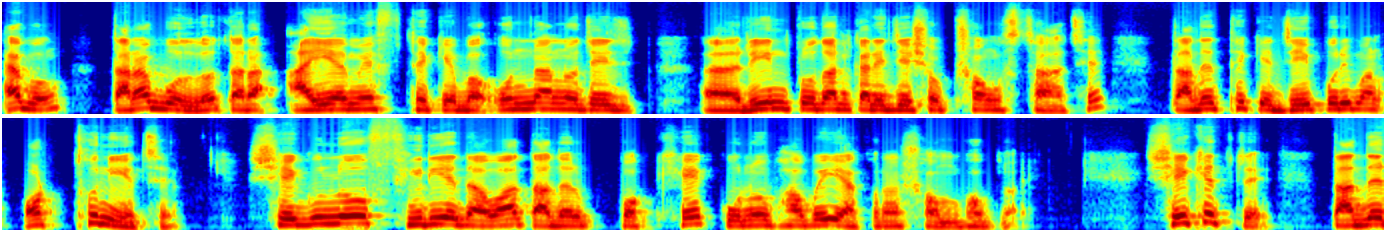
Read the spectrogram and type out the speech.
এবং তারা বলল, তারা আইএমএফ থেকে বা অন্যান্য যে ঋণ প্রদানকারী যেসব সংস্থা আছে, তাদের থেকে যে পরিমাণ অর্থ নিয়েছে, সেগুলো ফিরিয়ে দেওয়া তাদের পক্ষে কোনোভাবেই এখন আর সম্ভব নয়। সেক্ষেত্রে তাদের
